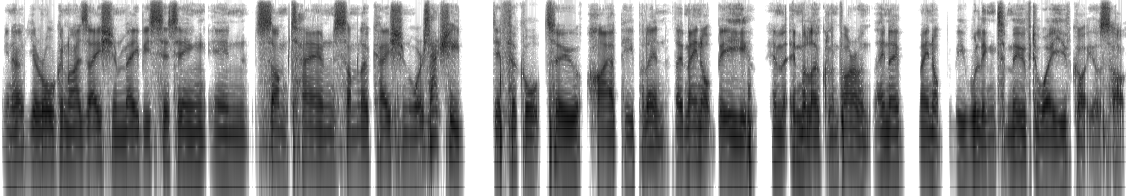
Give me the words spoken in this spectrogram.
you know, your organization may be sitting in some town, some location where it's actually difficult to hire people in. They may not be in, in the local environment. They may, may not be willing to move to where you've got your SOC.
